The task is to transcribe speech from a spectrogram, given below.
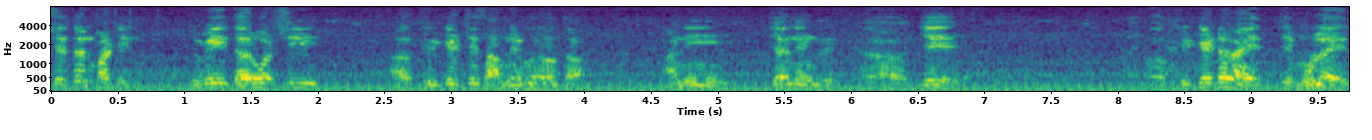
चेतन पाटील तुम्ही दरवर्षी क्रिकेटचे सामने भरवता आणि जन जे क्रिकेटर आहेत जे मुलं आहेत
